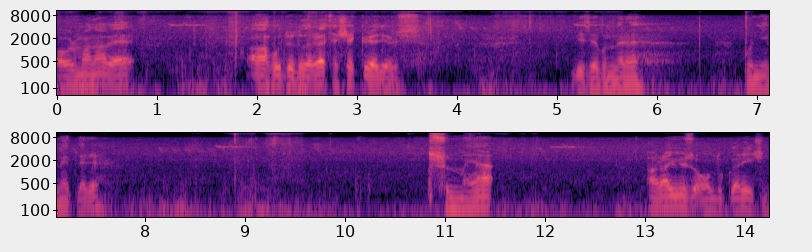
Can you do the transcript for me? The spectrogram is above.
Ormana ve ahududulara teşekkür ediyoruz. Bize bunları, bu nimetleri sunmaya arayüz oldukları için.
